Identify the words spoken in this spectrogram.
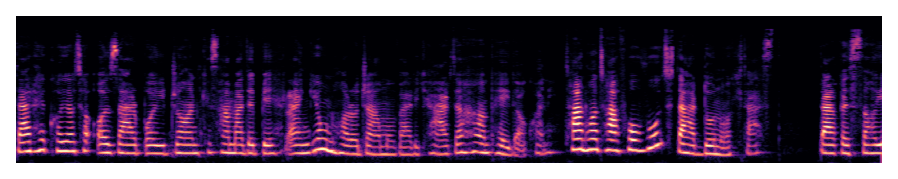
در حکایات آذربایجان که سمد بهرنگی اونها رو جمع وری کرده هم پیدا کنیم. تنها تفاوت در دو نکته است. در قصه های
